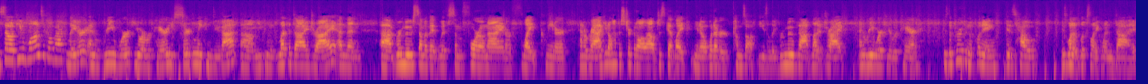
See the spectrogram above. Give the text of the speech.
So if you want to go back later and rework your repair, you certainly can do that. Um, you can let the dye dry and then uh, remove some of it with some 409 or flight cleaner and a rag. You don't have to strip it all out. Just get like, you know, whatever comes off easily. Remove that, let it dry, and rework your repair. Because the proof in the pudding is how, is what it looks like when dyed.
